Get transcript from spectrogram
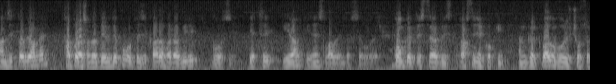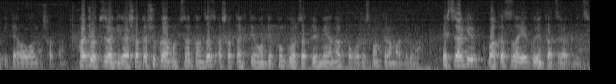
անձիտովյանն թափոր աշխատատեղի դեպքում որպեսզի կարա հրավիրի գործի, եթե իրանք իրենց լավ են դրսևորել։ Կոնկրետ ծրագրից 13 հոգի ընդգրկվալը, որից 4 հոգի տեղավորան աշխատանք։ Հաջորդ ծրագիր աշխատաշուկա ամուսնական անձած աշխատանքի տեղման դեպքում գործատուի միանալ փոխհատուցման տրամադրումը։ Այս ծրագիրը բաղկացած է երկու ենթածրագրից։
